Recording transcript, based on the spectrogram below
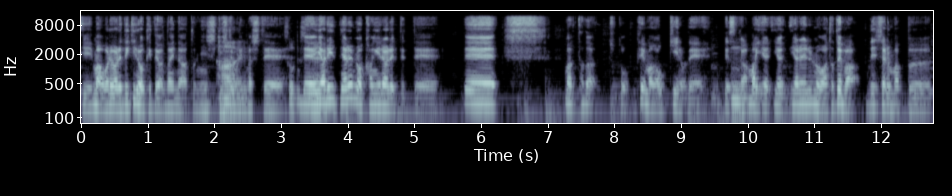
えーまあ、我々できるわけではないなと認識しておりまして、そうですね。やり、やれるのは限られてて、で、まあ、ただ、ちょっとテーマが大きいので、ですが、うん。まあやや、やれるのは、例えばデジタルマップ、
